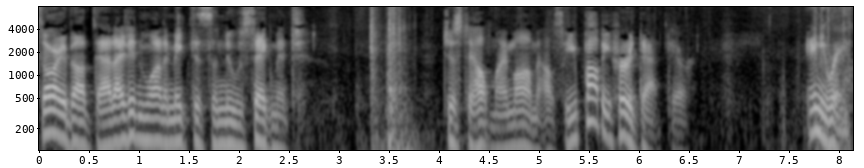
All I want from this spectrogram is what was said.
Sorry about that. I didn't want to make this a new segment just to help my mom out. So you probably heard that there. Anyway.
